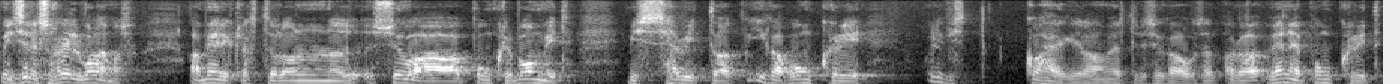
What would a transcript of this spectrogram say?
või selleks on relv olemas. ameeriklastel on süvapunkripommid, mis hävitavad iga punkri, oli vist kahe kilomeetri sügavusel, aga Vene punkrid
